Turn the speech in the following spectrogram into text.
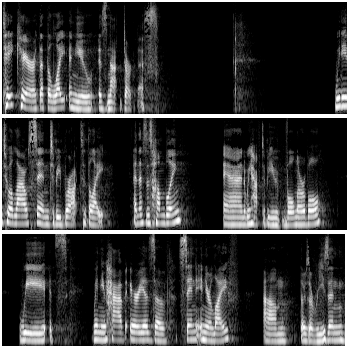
Take care that the light in you is not darkness. We need to allow sin to be brought to the light. And this is humbling, and we have to be vulnerable. We, it's when you have areas of sin in your life, um, there's a reason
